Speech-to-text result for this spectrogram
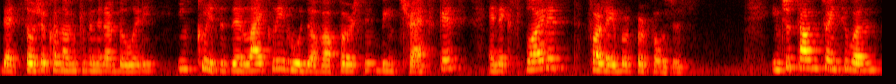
that socioeconomic vulnerability increases the likelihood of a person being trafficked and exploited for labor purposes. In 2021,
